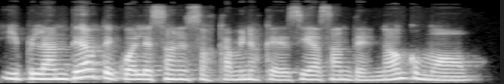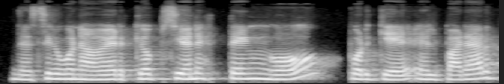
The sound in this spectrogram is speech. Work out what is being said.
Y plantearte cuáles son esos caminos que decías antes, ¿no? Como decir, bueno, a ver, ¿qué opciones tengo? Porque el parar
